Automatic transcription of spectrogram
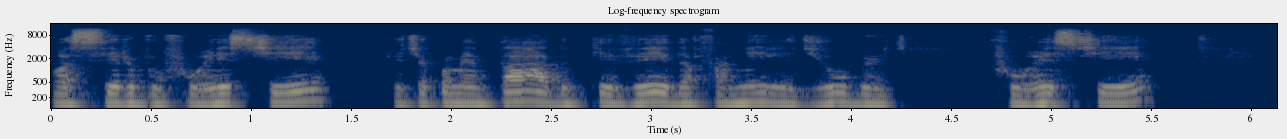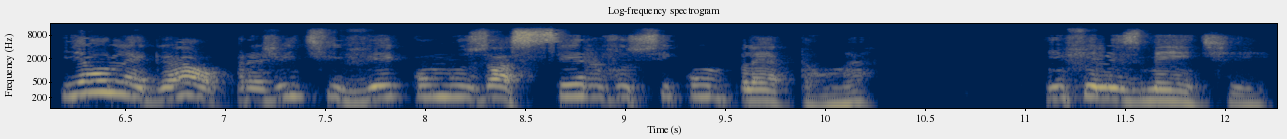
o acervo Forestier, que eu tinha comentado, porque veio da família de Hubert Forestier. E é o legal para a gente ver como os acervos se completam. Né? Infelizmente,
